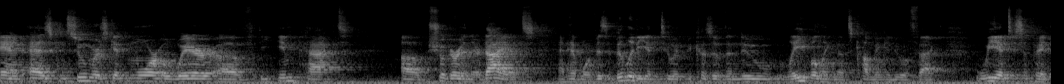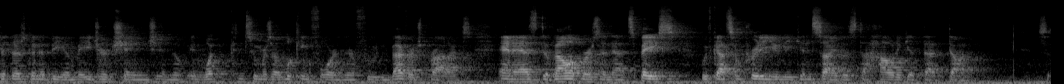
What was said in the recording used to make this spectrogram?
And as consumers get more aware of the impact of sugar in their diets and have more visibility into it because of the new labeling that's coming into effect, we anticipate that there's going to be a major change in, the, in what consumers are looking for in their food and beverage products. And as developers in that space, we've got some pretty unique insight as to how to get that done. So,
